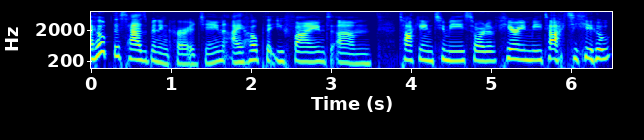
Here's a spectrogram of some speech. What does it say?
I hope this has been encouraging. I hope that you find um, talking to me, sort of hearing me talk to you,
